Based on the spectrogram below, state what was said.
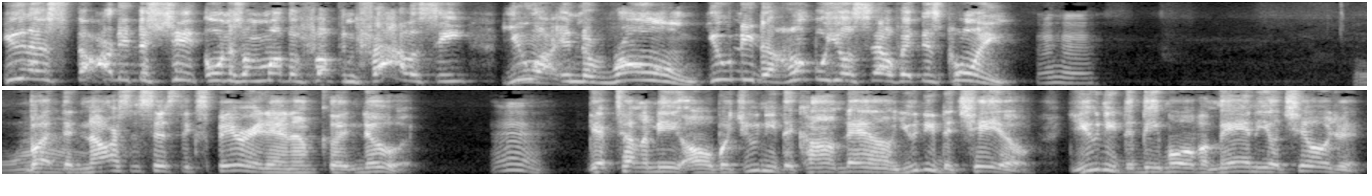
You done started the shit on some motherfucking fallacy. You are in the wrong. You need to humble yourself at this point. hmm Wow. But the narcissistic spirit in him couldn't do it. Mm. Kept telling me, oh, but you need to calm down. You need to chill. You need to be more of a man to your children.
